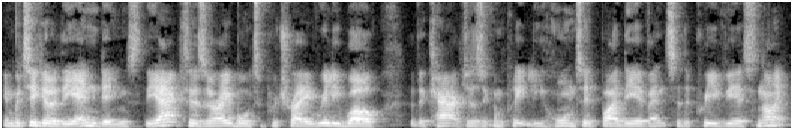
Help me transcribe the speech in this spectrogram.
in particular the endings. The actors are able to portray really well that the characters are completely haunted by the events of the previous night.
